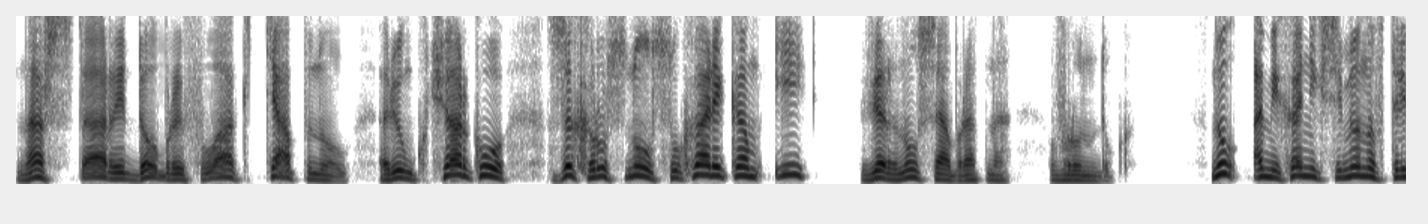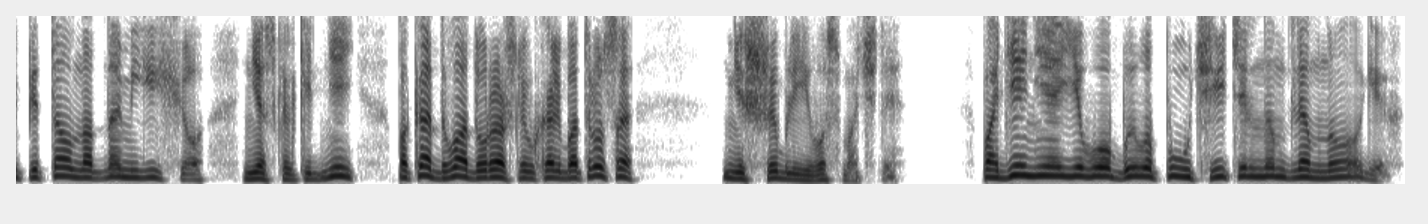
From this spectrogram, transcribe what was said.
Наш старый добрый флаг тяпнул рюмку-чарку, захрустнул сухариком и вернулся обратно в рундук. Ну, а механик Семенов трепетал над нами еще несколько дней, пока два дурашливых альбатроса не сшибли его с мачты. Падение его было поучительным для многих.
